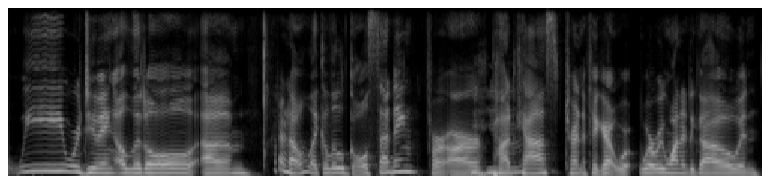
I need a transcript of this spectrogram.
we were doing a little, um, I don't know, like a little goal setting for our podcast, trying to figure out wh- where we wanted to go and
